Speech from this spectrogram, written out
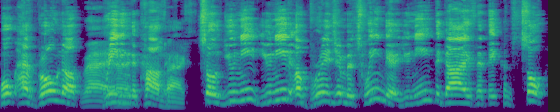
won't have grown up Right, reading right. the comic. Facts. So you need you need a bridge in between there. You need the guys that they consult.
